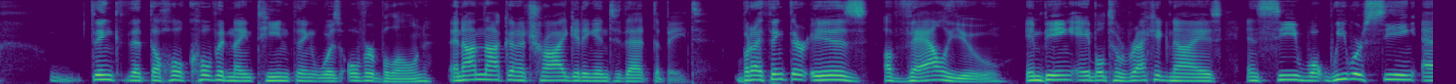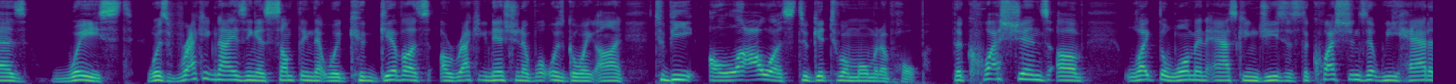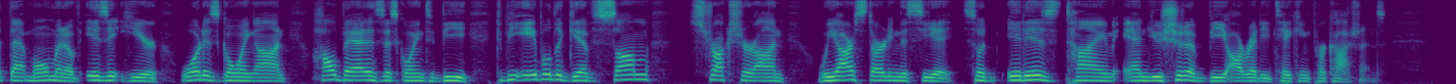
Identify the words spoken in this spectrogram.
think that the whole COVID 19 thing was overblown, and I'm not going to try getting into that debate. But I think there is a value in being able to recognize and see what we were seeing as waste was recognizing as something that would could give us a recognition of what was going on to be allow us to get to a moment of hope. The questions of like the woman asking Jesus, the questions that we had at that moment of, is it here? What is going on? How bad is this going to be? To be able to give some structure on, we are starting to see it. So it is time and you should be already taking precautions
